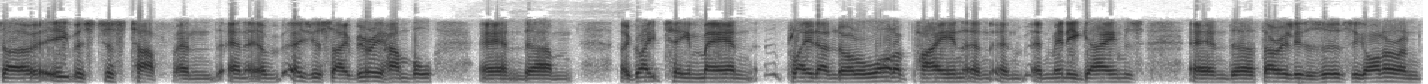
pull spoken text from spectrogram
So he was just tough, and and uh, as you say, very humble and um, a great team man. Played under a lot of pain in, in, in many games, and uh, thoroughly deserves the honour. And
